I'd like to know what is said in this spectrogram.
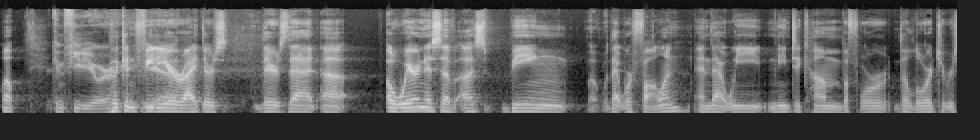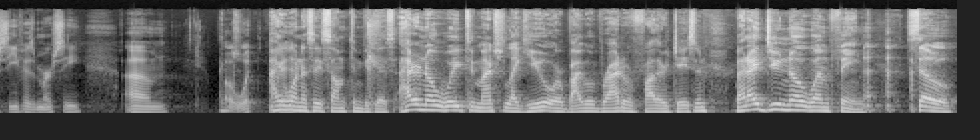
well, Confiteor. the confiteor, Yeah. right? There's there's that uh, awareness of us being that we're fallen and that we need to come before the Lord to receive His mercy. Um, oh, what, I want to say something because I don't know way too much like you or Bible Brad or Father Jason, but I do know one thing. so,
